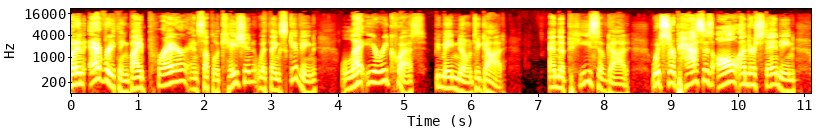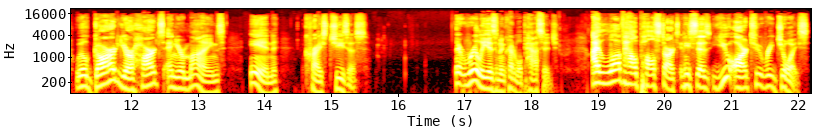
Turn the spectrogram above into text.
but in everything, by prayer and supplication with thanksgiving, let your requests be made known to God. And the peace of God, which surpasses all understanding, will guard your hearts and your minds in Christ Jesus. It really is an incredible passage. I love how Paul starts and he says, You are to rejoice.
